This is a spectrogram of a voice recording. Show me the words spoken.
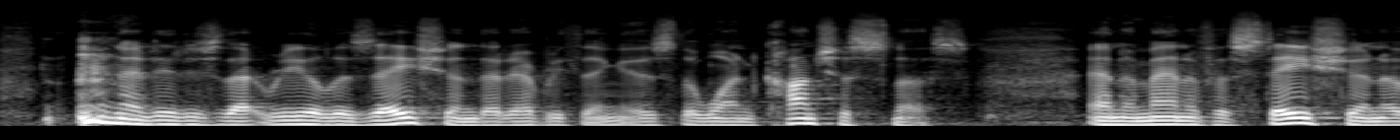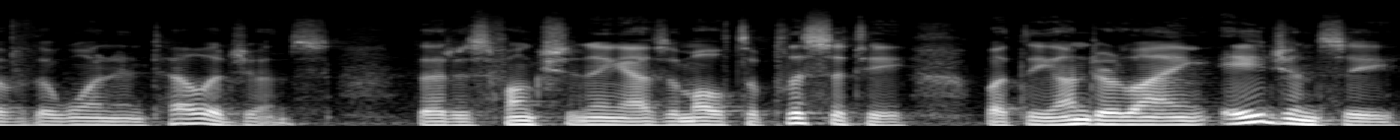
and it is that realization that everything is the one consciousness and a manifestation of the one intelligence that is functioning as a multiplicity, but the underlying agency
